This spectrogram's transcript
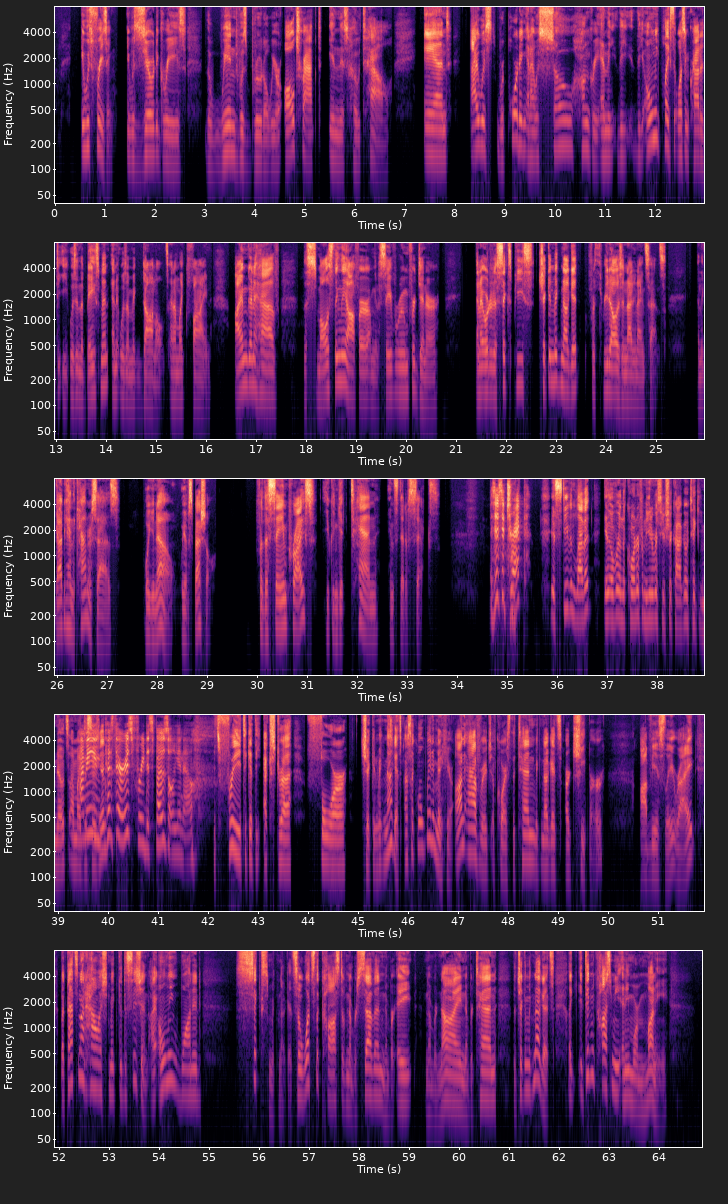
It was freezing. It was zero degrees the wind was brutal. We were all trapped in this hotel. And I was reporting and I was so hungry. And the the the only place that wasn't crowded to eat was in the basement and it was a McDonald's. And I'm like, fine. I'm gonna have the smallest thing they offer. I'm gonna save room for dinner. And I ordered a six-piece chicken McNugget for $3.99. And the guy behind the counter says, Well, you know, we have a special. For the same price, you can get 10 instead of six. Is this a trick? Is Steven Levitt in, over in the corner from the University of Chicago taking notes on my I decision? mean, because there is free disposal, you know. It's free to get the extra four chicken McNuggets. I was like, well, wait a minute here. On average, of course, the 10 McNuggets are cheaper, obviously, right? But that's not how I should make the decision. I only wanted six McNuggets. So what's the cost of number seven, number eight, number nine, number 10, the Chicken McNuggets. Like, it didn't cost me any more money.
